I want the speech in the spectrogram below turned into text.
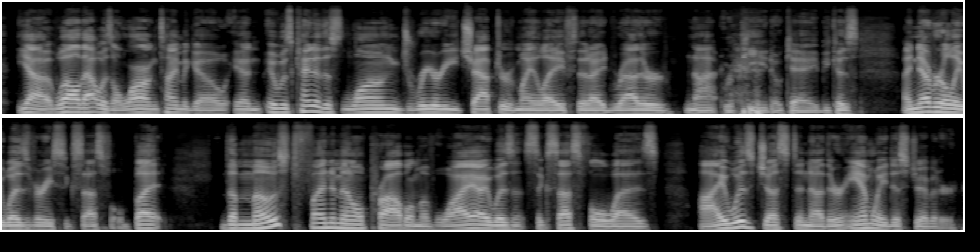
yeah, well, that was a long time ago. And it was kind of this long, dreary chapter of my life that I'd rather not repeat, okay? Because I never really was very successful. But the most fundamental problem of why I wasn't successful was I was just another Amway distributor.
